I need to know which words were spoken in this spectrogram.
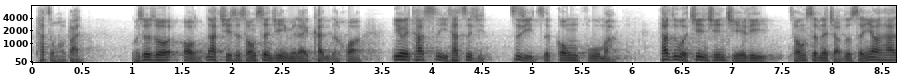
他怎么办？我就说，哦，那其实从圣经里面来看的话，因为他是以他自己自己的功夫嘛。他如果尽心竭力，从神的角度，神要他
